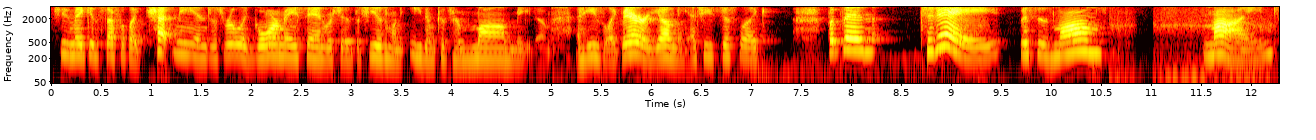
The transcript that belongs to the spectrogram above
She's making stuff with like chutney and just really gourmet sandwiches, but she doesn't want to eat them because her mom made them. And he's like, they're yummy. And she's just like, but then today, this is mom's mind.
